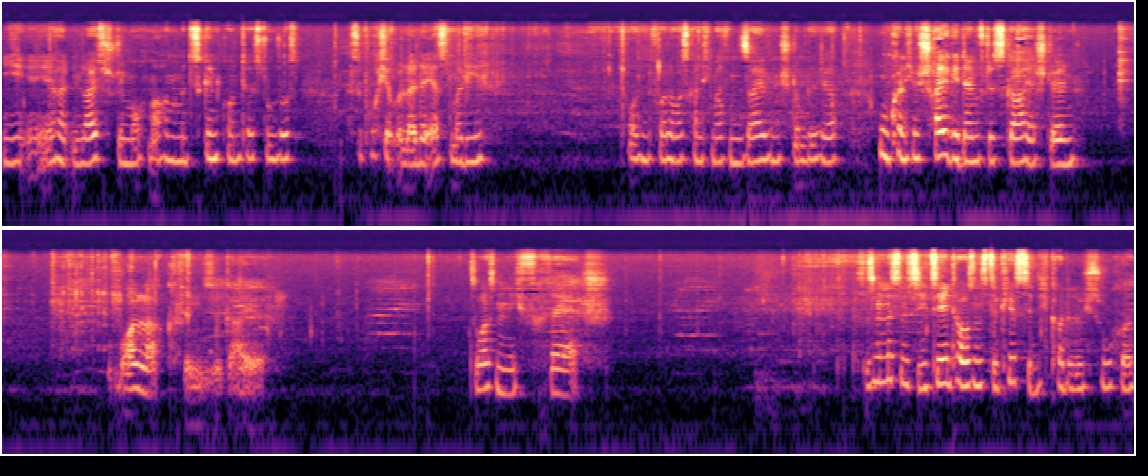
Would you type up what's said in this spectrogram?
je, halt einen Livestream auch machen mit Skin Contest und so. Also brauche ich aber leider erstmal die 1000 Follower. Was kann ich mir auf dem Salvensturmgewehr? Uh, kann ich mir schallgedämpftes Scar herstellen. Voila, Krise, geil. Sowas nenne ich fresh. Das ist mindestens die zehntausendste Kiste, die ich gerade durchsuche.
